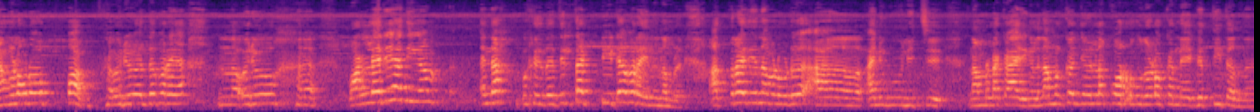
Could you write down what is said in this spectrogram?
ഞങ്ങളോടൊപ്പം ഒരു എന്താ പറയുക ഒരു വളരെയധികം എന്താ ഹൃദയത്തിൽ തട്ടിയിട്ടാ പറയുന്നത് നമ്മൾ അത്രയധികം നമ്മളോട് അനുകൂലിച്ച് നമ്മുടെ കാര്യങ്ങൾ നമുക്കുള്ള കുറവുകളൊക്കെ നികത്തി തന്ന്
